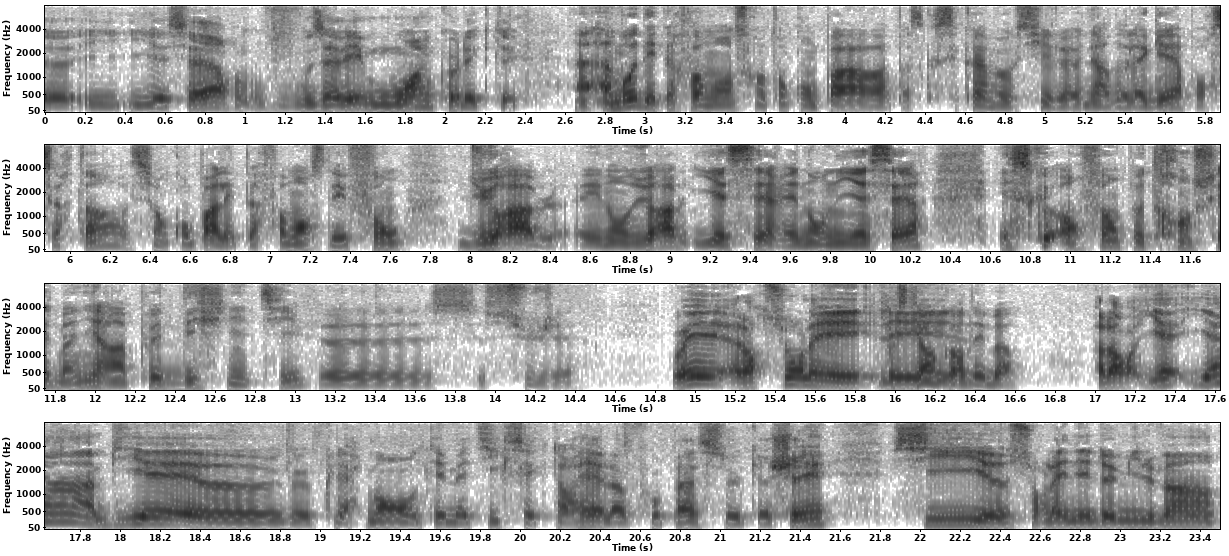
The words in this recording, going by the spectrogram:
euh, ISR, vous avez moins collecté. Un, mot des performances, quand on compare, parce que c'est quand même aussi le nerf de la guerre pour certains, si on compare les performances des fonds durables et non durables, ISR et non ISR, est-ce qu'enfin on peut trancher de manière un peu définitive euh, ce sujet? Oui, alors sur les... Parce qu'il y a encore débat. Alors, il y, a un biais euh, clairement thématique sectorielle, il hein, ne faut pas se cacher. Si euh, sur l'année 2020,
